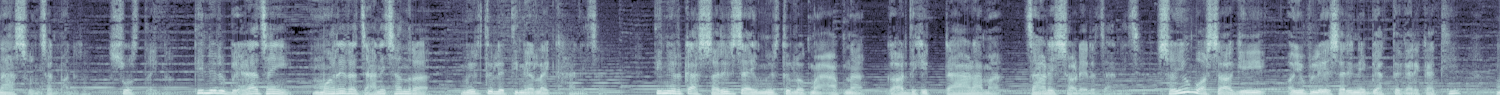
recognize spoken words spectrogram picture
नाश हुन्छन् भनेर सोच्दैन। तिनीहरू भेडा चाहिँ मरेर जानेछन् र मृत्युले तिनीहरूलाई खानेछ। तिनीहरूका शरीर चाहिँ मृत्यु लोकमा आफ्ना घरदेखि टाढामा चाँडै सडेर जानेछ। सयौं वर्ष अघि अयुबले यसरी नै व्यक्त गरेका थिए म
